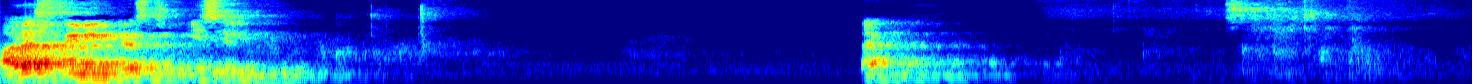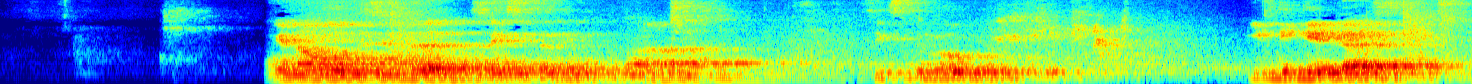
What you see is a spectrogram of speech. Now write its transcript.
or a screening test easily. Okay, now this is the sixth uh, sixth group indicators.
